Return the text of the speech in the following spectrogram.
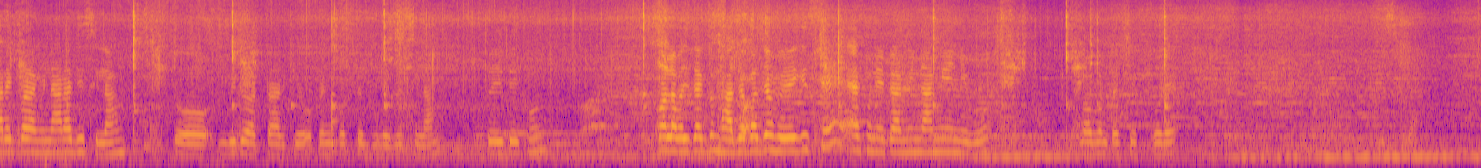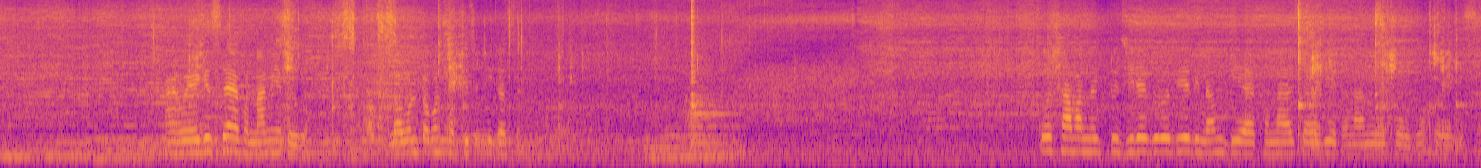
আরেকবার আমি নাড়া দিছিলাম, তো ভিডিওটা আর কি ওপেন করতে ভুলে গেছিলাম। তো এই দেখুন কলা ভাজিটা একদম ভাজা ভাজা হয়ে গেছে, এখন এটা আমি নামিয়ে নিব। লবণটা চেক করে। বিসমিল্লাহ। হয়ে গেছে, এখন নামিয়ে ফেলব। লবণ টবণ সব কিছু ঠিক আছে। তো সামান্য একটু জিরে গুঁড়ো দিয়ে দিলাম, দিয়ে এখন আর নাড়াচাড়া দিয়ে এটা নামিয়ে ফেলব, হয়ে গেছে।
